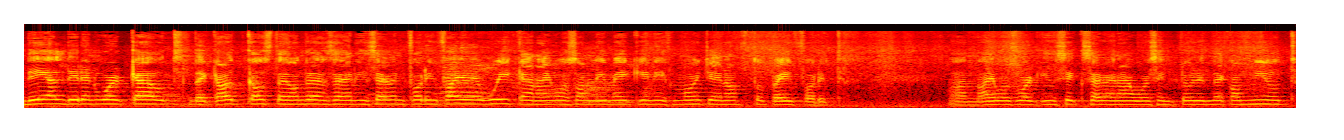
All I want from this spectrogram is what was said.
deal didn't work out. The card cost 177.45 a week, and I was only making it much enough to pay for it and I was working six, seven hours including the commute,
